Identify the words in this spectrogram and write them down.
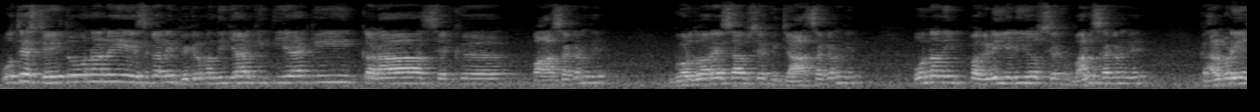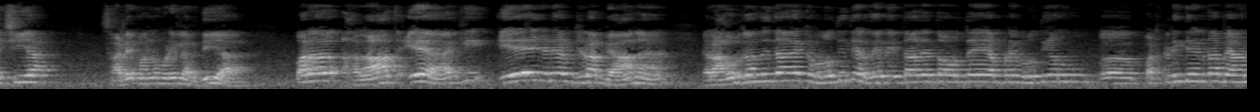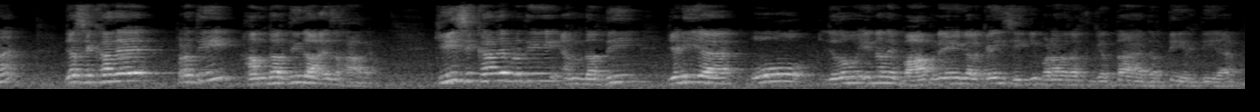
ਉੱਥੇ ਸਟੇਜ ਤੋਂ ਉਹਨਾਂ ਨੇ ਇਸ ਗੱਲ ਦੀ ਫਿਕਰਮੰਦੀ ਜ਼ਾਹਰ ਕੀਤੀ ਹੈ ਕਿ ਕੜਾ ਸਿੱਖ ਪਾ ਸਕਣਗੇ, ਗੁਰਦੁਆਰੇ ਸਾਹਿਬ ਸਿੱਖ ਜਾ ਸਕਣਗੇ, ਉਹਨਾਂ ਦੀ ਪਗੜੀ ਜਿਹੜੀ ਆ ਉਹ ਸਿੱਖ ਬੰਨ ਸਕਣਗੇ। ਗੱਲ ਬੜੀ ਅੱਛੀ ਆ, ਸਾਡੇ ਮਨ ਨੂੰ ਬੜੀ ਲੱਗਦੀ ਆ, ਪਰ ਹਾਲਾਤ ਇਹ ਹੈ ਕਿ ਇਹ ਜਿਹੜੇ ਜਿਹੜਾ ਬਿਆਨ ਹੈ ਰਾਹੁਲ ਗਾਂਧੀ ਦਾ ਇੱਕ ਵਿਰੋਧੀ ਧਿਰ ਦੇ ਨੇਤਾ ਦੇ ਤੌਰ ਤੇ ਆਪਣੇ ਵਿਰੋਧੀਆਂ ਨੂੰ ਪਟਕੜੀ ਦੇਣ ਦਾ ਬਿਆਨ ਹੈ ਜਾਂ ਸਿੱਖਾਂ ਦੇ ਪ੍ਰਤੀ ਹਮਦਰਦੀ ਦਾ ਇਜ਼ਹਾਰ ਹੈ? ਕੀ ਸਿੱਖਾਂ ਦੇ ਪ੍ਰਤੀ ਹਮਦਰਦੀ ਜਿਹੜੀ ਹੈ, ਉਹ ਜਦੋਂ ਇਹਨਾਂ ਦੇ ਬਾਪ ਨੇ ਇਹ ਗੱਲ ਕਹੀ ਸੀ ਕਿ ਬੜਾ ਦਰਖਤ ਗਿਰਦਾ ਹੈ, ਧਰਤੀ ਹਿਲਦੀ ਹੈ,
